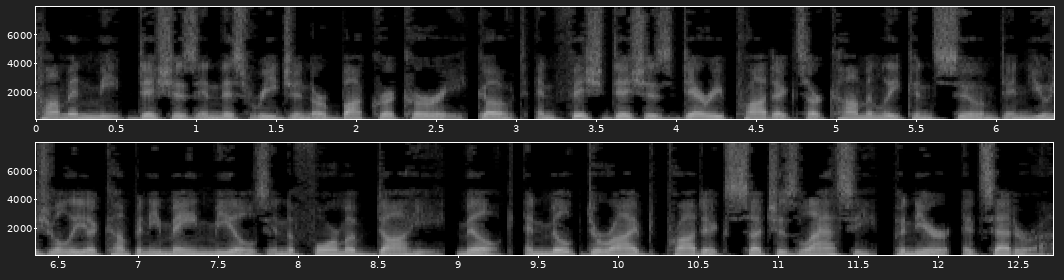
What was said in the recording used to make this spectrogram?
Common meat dishes in this region are bakra curry goat and fish dishes dairy products are commonly consumed and usually accompany main meals in the form of dahi, milk, and milk-derived products such as lassi, paneer, etc.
